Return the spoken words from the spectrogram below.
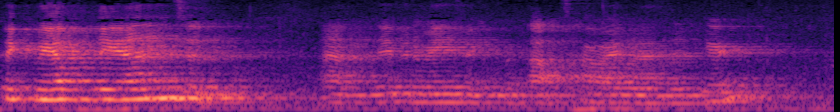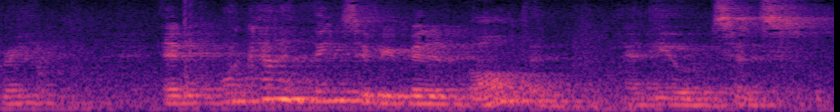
pick me up at the end, and um, they've been amazing, but that's how I landed here. Great. And what kind of things have you been involved in at Elim since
